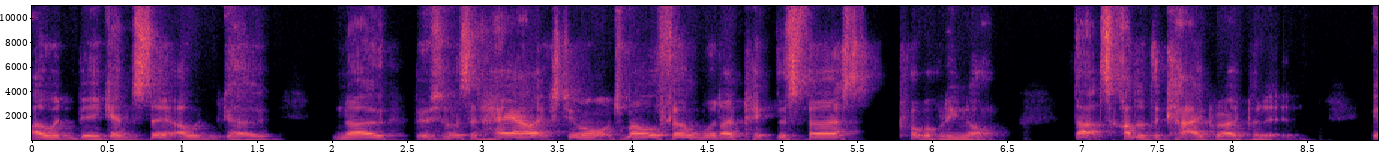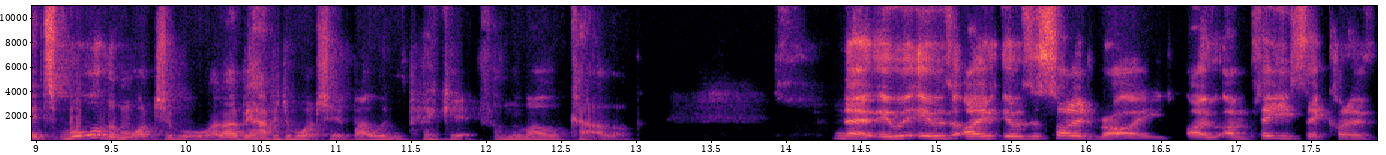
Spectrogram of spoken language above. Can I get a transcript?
I wouldn't be against it. I wouldn't go no. But if someone said, "Hey, Alex, do you want to watch a Marvel film?" Would I pick this first? Probably not. That's kind of the category I put it in. It's more than watchable, and I'd be happy to watch it, but I wouldn't pick it from the Marvel catalog. No, it was it was I it was a solid ride. I, I'm pleased they kind of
